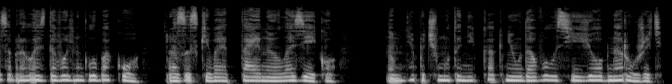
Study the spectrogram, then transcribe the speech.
забралась довольно глубоко, разыскивая тайную лазейку, но мне почему-то никак не удавалось ее обнаружить.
